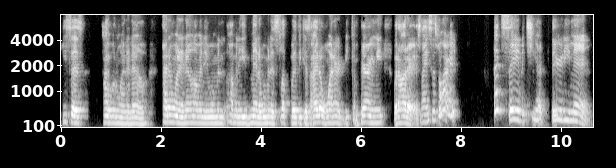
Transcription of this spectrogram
he says, I wouldn't want to know. I don't want to know how many women, how many men a woman has slept with because I don't want her to be comparing me with others. And I says, well, all right, let's say that she had 30 men.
